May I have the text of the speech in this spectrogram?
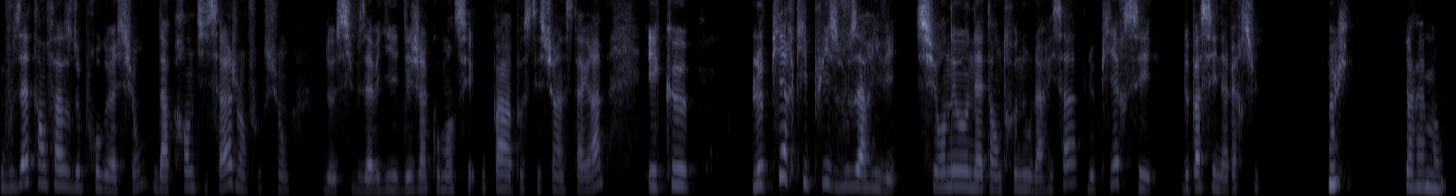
vous êtes en phase de progression, d'apprentissage en fonction de si vous aviez déjà commencé ou pas à poster sur Instagram et que le pire qui puisse vous arriver, si on est honnête entre nous Larissa, le pire c'est de passer inaperçu. Oui, carrément.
